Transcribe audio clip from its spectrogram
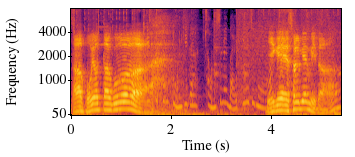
다 중. 보였다고. 이게 설계입니다.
